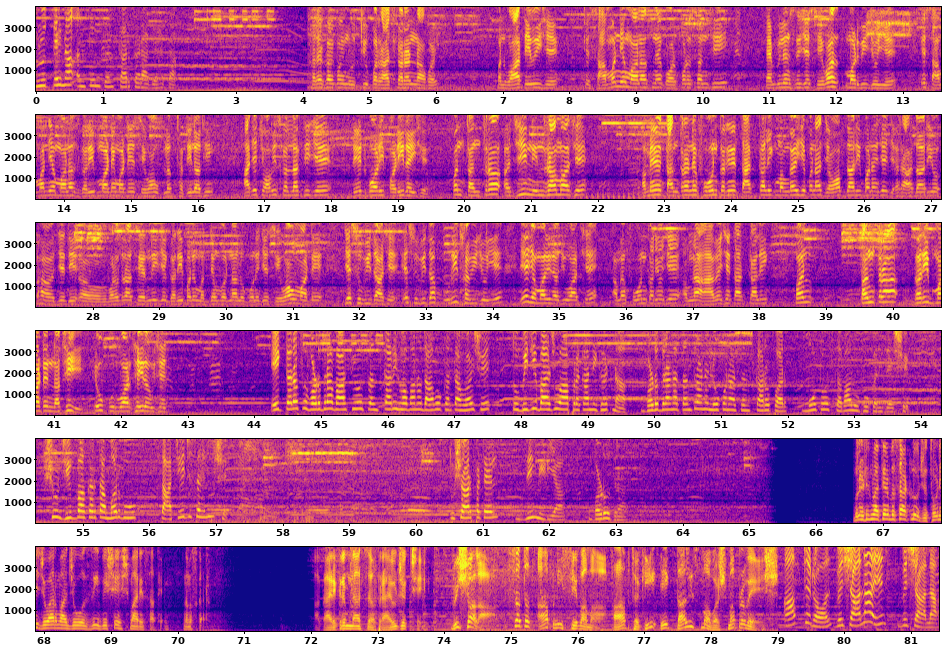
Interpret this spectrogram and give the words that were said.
મૃતદેહના અંતિમ સંસ્કાર કરાવ્યા હતા. ખરેખર કોઈ મૃત્યુ પર રાજકારણ ના હોય, પણ વાત એવી છે કે સામાન્ય માણસને કોર્પોરેશનથી એમ્બ્યુલન્સની જે સેવા મળવી જોઈએ એ સામાન્ય માણસ ગરીબ માટે માટે સેવા ઉપલબ્ધ થતી નથી. આજે ચોવીસ કલાકથી જે ડેડ બોડી પડી રહી છે, પણ તંત્ર હજી નિંદ્રામાં છે. અમે તંત્રને ફોન કરીને તાત્કાલિક મંગાવી છે, પણ આ જવાબદારી બને છે. રાહદારીઓ જે વડોદરા શહેરની જે ગરીબ અને મધ્યમ વર્ગના લોકોને જે સેવાઓ માટે જે સુવિધા છે, એ સુવિધા પૂરી થવી જોઈએ. એ જ અમારી રજૂઆત છે. અમે ફોન કર્યો છે હમણાં આવે છે તાત્કાલિક. પણ તંત્ર ગરીબ માટે નથી એવું પુરવાર થઈ રહ્યું છે. એક તરફ વડોદરા વાસીઓ સંસ્કારી હોવાનો દાવો કરતા હોય છે, તો બીજી બાજુ આ પ્રકારની ઘટના વડોદરાના તંત્ર અને લોકોના સંસ્કારો પર મોટો સવાલ ઊભો કરી દે છે. શું જીવવા કરતાં મરવું સાચે જ સહેલું છે? Tushar Patel, Zee media, Vadodara. બુલેટિનમાં અત્યારે બસ આટલું જ. થોડી જ વારમાં જુઓ ઝી વિશેષ મારી સાથે. નમસ્કાર. આ કાર્યક્રમના સહપ્રાયોજક છે વિશાલા. સતત આપની સેવામાં આપ થકી એકતાલીસમાં વર્ષમાં પ્રવેશ. After all Vishala is Vishala.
